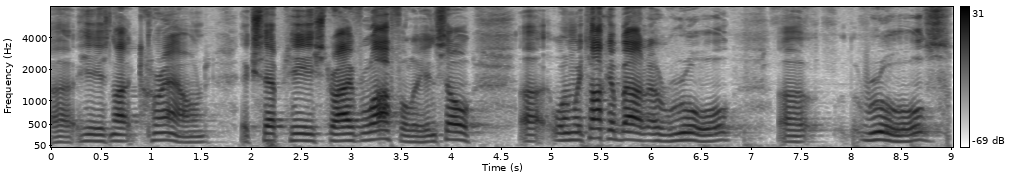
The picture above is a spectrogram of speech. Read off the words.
uh, he is not crowned, except he strive lawfully. And so uh, when we talk about a rule, uh, rules,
